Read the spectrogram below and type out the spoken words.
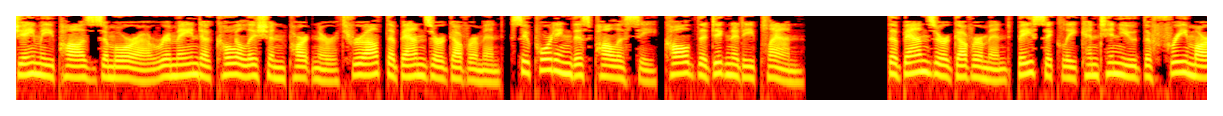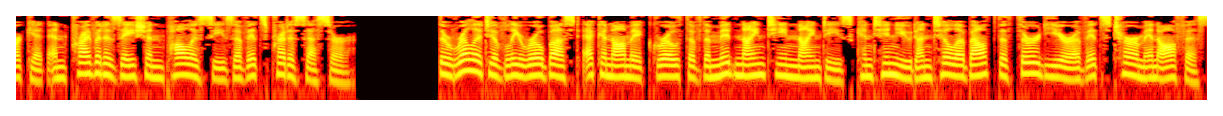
Jaime Paz Zamora remained a coalition partner throughout the Banzer government, supporting this policy called the Dignity Plan. The Banzer government basically continued the free market and privatization policies of its predecessor. The relatively robust economic growth of the mid-1990s continued until about the third year of its term in office.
